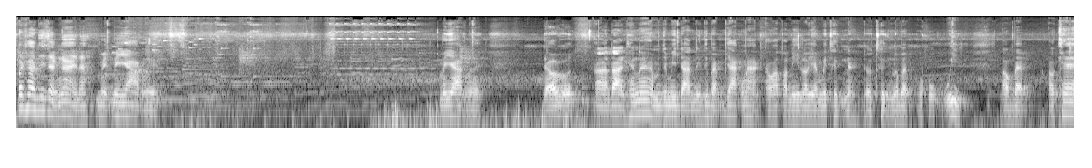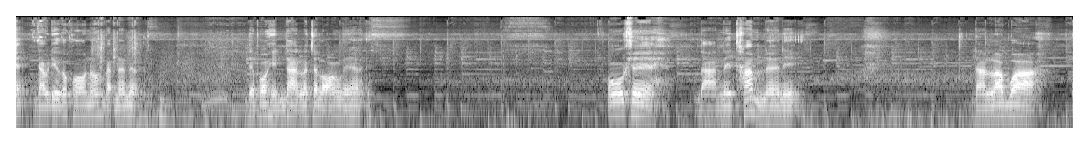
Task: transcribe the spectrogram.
ค่อนข้างที่จะง่ายนะ ไม่ไม่ยากเลย ไม่ยากเลย เดี๋ยวด่านข้างหน้ามันจะมีด่านหนึ่งที่แบบยากมาก แต่ว่าตอนนี้เรายังไม่ถึงนะ เดี๋ยวถึงแล้วแบบ โอ้โห เราแบบเอาแค่ดาวเดียวก็พอเนาะแบบนั้นเนอะเดี๋ยวพอเห็นด่านเราจะร้องเลยฮะโอเค ด่านในถ้ำนะอันนี้ด่านลาว่าไป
